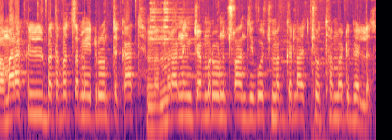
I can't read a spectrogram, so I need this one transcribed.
በአማራ ክልል በተፈጸመ የድሮን ጥቃት መምህራንን ጨምሮ ንጹሐን ዜጎች መገደላቸው ተመድ ገለጸ።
